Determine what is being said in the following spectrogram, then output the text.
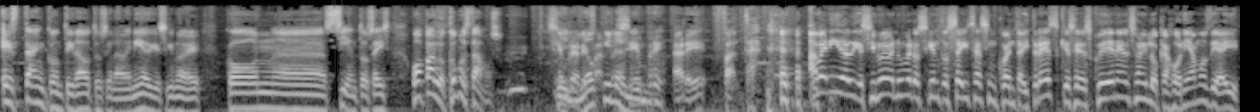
Está en Continautos, en la avenida 19, con ah, 106. Juan Pablo, ¿cómo estamos? Siempre El haré falta, siempre haré falta. Avenida 19, número 106 a 53, que se descuide Nelson y lo cajoneamos de ahí.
